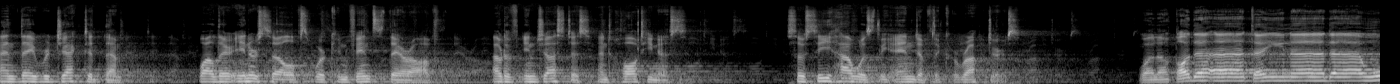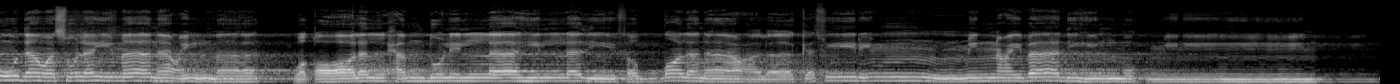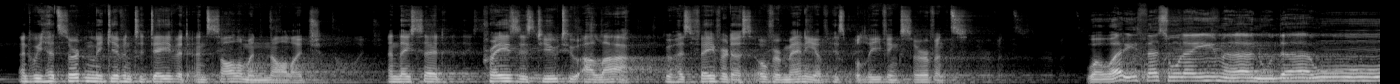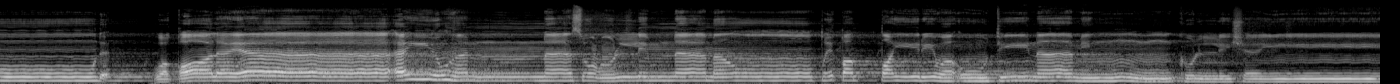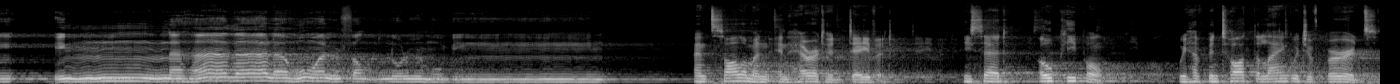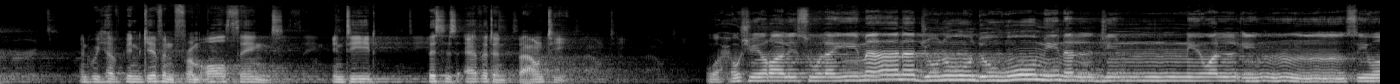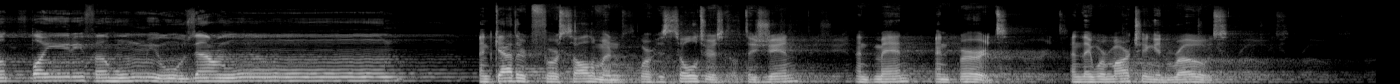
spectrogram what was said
And they rejected them, while their inner selves were convinced thereof, out of injustice and haughtiness. So see how was the end of the corruptors. ولقد آتينا داود وسليمان علما وقال الحمد لله الذي فضلنا على كثير من عباده المؤمنين And we had certainly given to David and Solomon knowledge. And they said, Praise is due to Allah, who has favored us over many of his believing servants. وورث سليمان داود وقال يا أيها الناس علمنا منطق الطير وأوتينا من كل شيء إن هذا لهو الفضل المبين And Solomon inherited David. He said, O people, we have been taught the language of birds, and we have been given from all things. Indeed, this is evident bounty. وحشر لسليمان جنوده من الجن والإنس والطير فهم يوزعون And gathered for Solomon were his soldiers of the jinn, and men and birds, and they were marching in rows.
